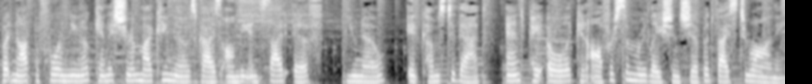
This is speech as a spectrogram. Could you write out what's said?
but not before Nino can assure Mike he knows guys on the inside if, you know, it comes to that, and Paola can offer some relationship advice to Ronnie.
